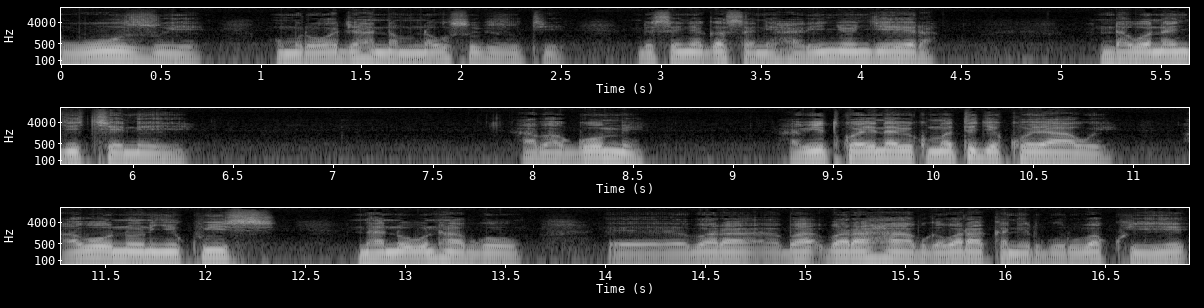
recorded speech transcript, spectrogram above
wuzuye umuriro wa jahannama nawe usubiza uti mbese nyagasani hari inyongera ndabona ngikeneye. Abagome abitwaye nabi ku mategeko yawe abononnye ku isi. Na n'ubu ntabwo eh, bara- ba- barahabwa barakanirwa urubakwiye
